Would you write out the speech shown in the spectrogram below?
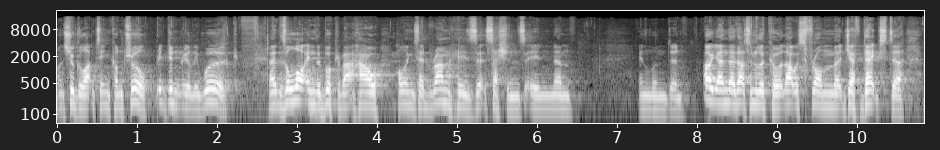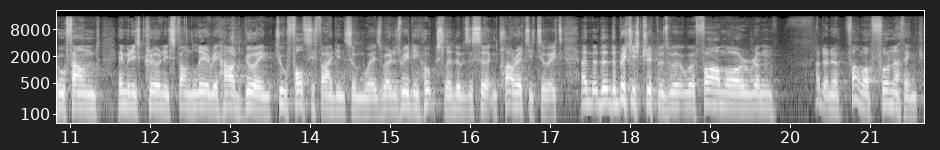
on sugar lax in control. It didn't really work. Uh, there's a lot in the book about how Hollingshead ran his uh, sessions in, um, in London. Oh, yeah, and that's another quote. That was from uh, Jeff Dexter, who found, him and his cronies found Leary hard going, too falsified in some ways, whereas reading Huxley, there was a certain clarity to it. And the, the, the British trippers were, were far more... Um, I don't know, far more fun, I think.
